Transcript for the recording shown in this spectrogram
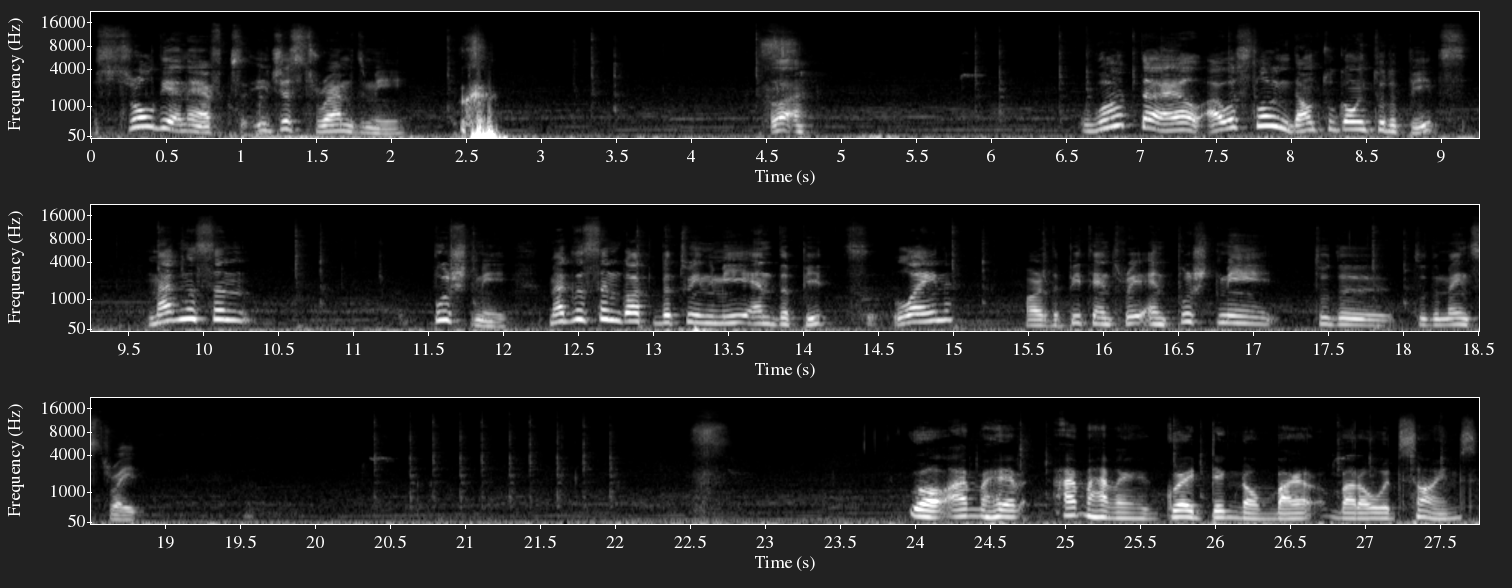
Stroll DNF'd, he just rammed me. Wha- what the hell? I was slowing down to go into the pits. Magnussen pushed me. Magnussen got between me and the pit lane, or the pit entry, and pushed me to the to the main straight. Well, I'm I'm having a great ding dong ba- battle with Sainz.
